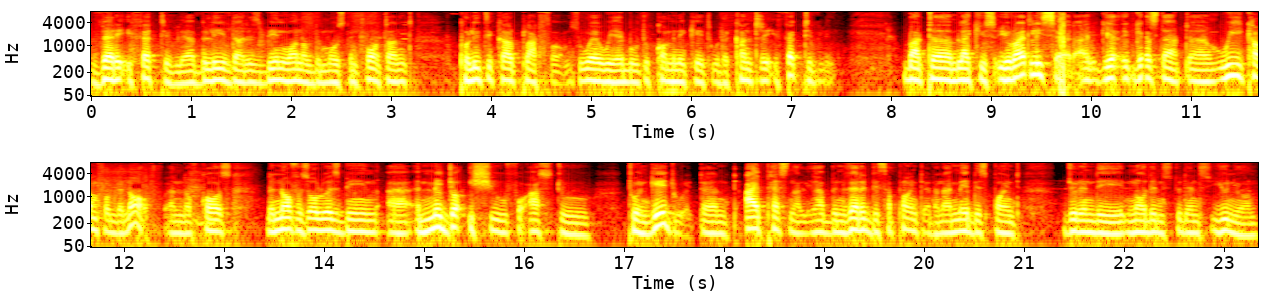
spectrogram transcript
very effectively. I believe that it's been one of the most important political platforms where we're able to communicate with the country effectively. But um, like you, you, rightly said, I guess that um, we come from the north, and of course, the north has always been uh, a major issue for us to to engage with. And I personally have been very disappointed, and I made this point during the Northern Students Union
